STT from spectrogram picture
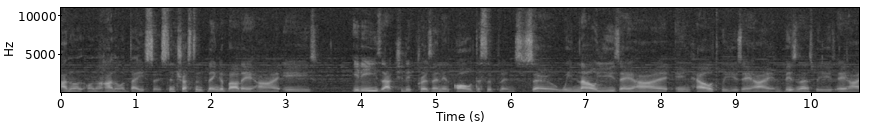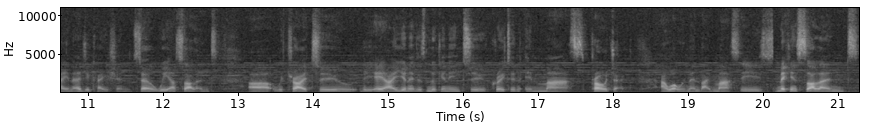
annual, on an annual basis. The interesting thing about AI is it is actually present in all disciplines. So we now use AI in health, we use AI in business, we use AI in education. So we are Solent. Uh, we try to, the AI unit is looking into creating a mass project. And what we mean by mass is making Solent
